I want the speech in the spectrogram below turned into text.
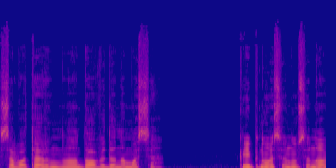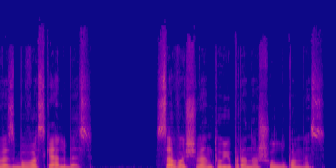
savo tarno Dovido namuose, kaip nuo senų senovės buvo skelbęs savo šventųjų pranašų lūpomis,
